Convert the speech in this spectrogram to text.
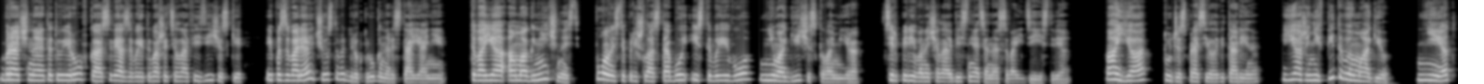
Брачная татуировка связывает ваши тела физически и позволяет чувствовать друг друга на расстоянии. Твоя амагничность полностью пришла с тобой из твоего немагического мира. Терпеливо начала объяснять она свои действия. А я? Тут же спросила Виталина. Я же не впитываю магию? Нет,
